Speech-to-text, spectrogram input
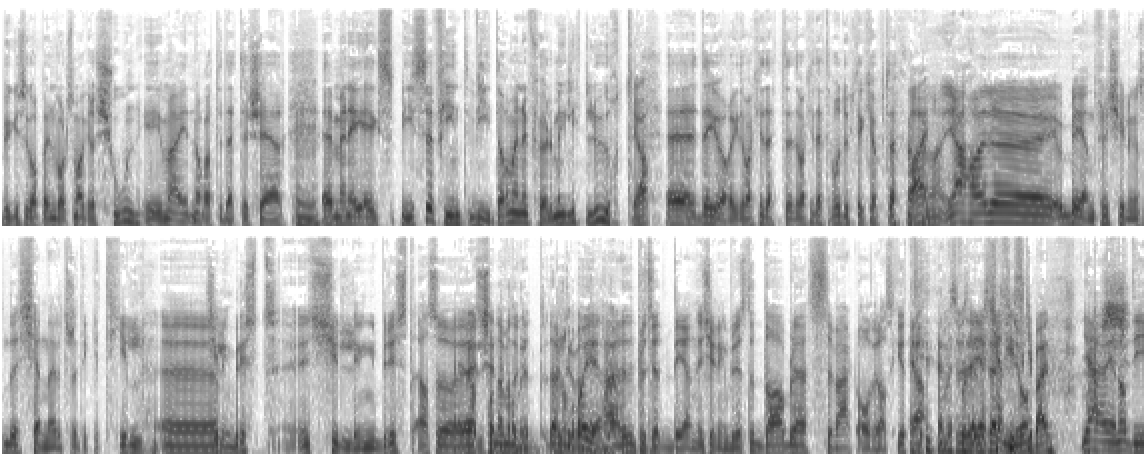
bygger seg opp en voldsom aggresjon i meg når at dette skjer. Eh, Men jeg, jeg spiser fint videre, men jeg føler meg litt lurt. Ja. Eh, Det gjør jeg. Det var ikke dette, det var ikke dette produktet jeg kjøpte. Nei. Jeg har eh, benfri kylling som det kjenner jeg rett og slett ikke til. Uh, Kyllingbryst. eh, Kyllingbryst altså, ja, sånn, det det, er sånn, Oi, ben her er det plutselig et ben i kyllingbrystet. Da ble jeg svært overrasket. Ja, men hvis- jeg, jeg, jo- Jeg er en av de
